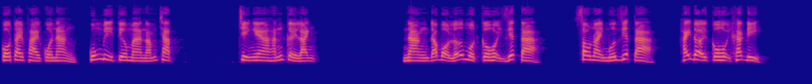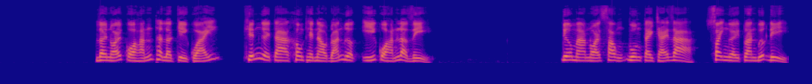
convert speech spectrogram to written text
Cổ tay phải của nàng cũng bị tiêu ma nắm chặt. Chỉ nghe hắn cười lạnh. Nàng đã bỏ lỡ một cơ hội giết ta. Sau này muốn giết ta, hãy đợi cơ hội khác đi. Lời nói của hắn thật là kỳ quái, khiến người ta không thể nào đoán được ý của hắn là gì. Tiêu ma nói xong, buông tay trái ra, xoay người toàn bước đi.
